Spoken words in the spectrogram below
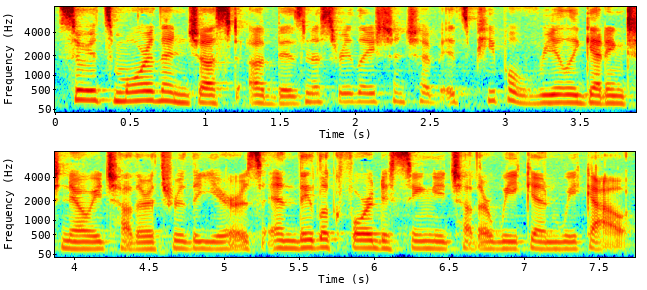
So it's more than just a business relationship. It's people really getting to know each other through the years, and they look forward to seeing each other week in, week out.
